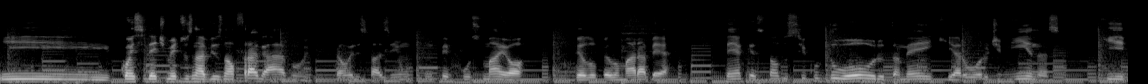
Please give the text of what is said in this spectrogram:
e coincidentemente os navios naufragavam, então eles faziam um, percurso maior pelo, pelo mar aberto. Tem a questão do ciclo do ouro também, que era o ouro de Minas, que,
